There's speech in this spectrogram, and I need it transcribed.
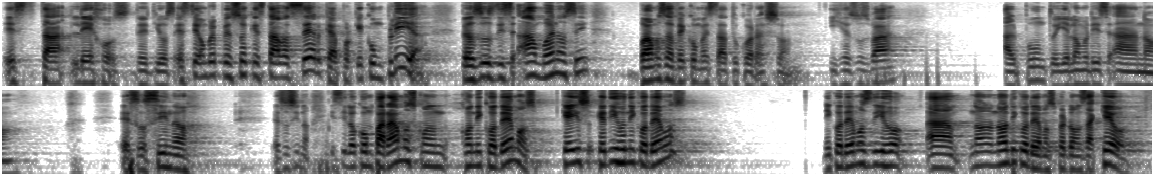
está lejos de Dios. Este hombre pensó que estaba cerca porque cumplía, pero Jesús dice, ah, bueno, sí, vamos a ver cómo está tu corazón. Y Jesús va al punto y el hombre dice, ah, no, eso sí no, eso sí no. Y si lo comparamos con, con Nicodemos, ¿qué, hizo, ¿qué dijo Nicodemos? Nicodemos dijo, ah, no, no Nicodemos, perdón, Zaqueo.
